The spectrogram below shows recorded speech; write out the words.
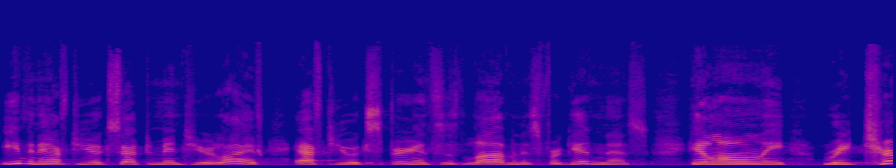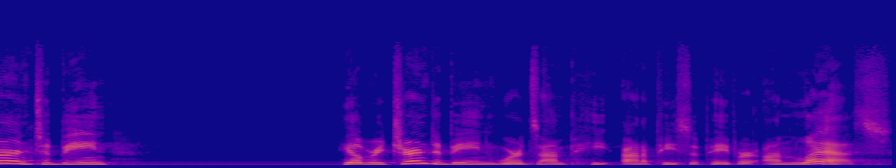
even after you accept him into your life, after you experience his love and his forgiveness, he'll only return to being he'll return to being words on, on a piece of paper unless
